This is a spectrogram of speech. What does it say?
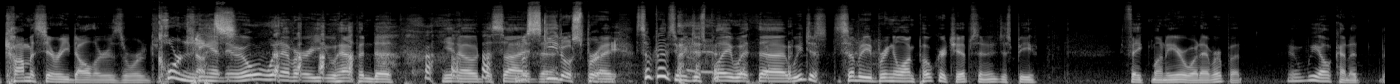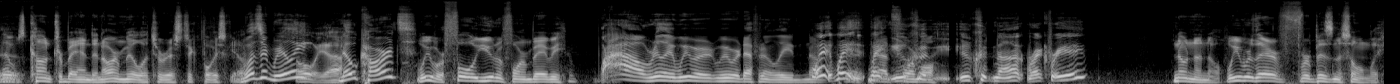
commissary dollars or Corn nuts. or whatever you happen to, you know, decide. uh, Mosquito spray. right. Sometimes we just play with. Uh, we just somebody bring along poker chips and it'd just be fake money or whatever. But you know, we all kind of. That was contraband in our militaristic Boy Scouts. Was it really? Oh, yeah. No cards. We were full uniform, baby. Wow, really? We were we were definitely not. wait, wait, wait! You formal. could you could not recreate, No, no, no. We were there for business only.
